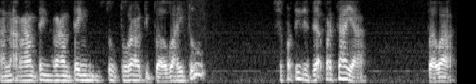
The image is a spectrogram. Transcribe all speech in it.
anak ranting-ranting struktural di bawah itu seperti tidak percaya bahwa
